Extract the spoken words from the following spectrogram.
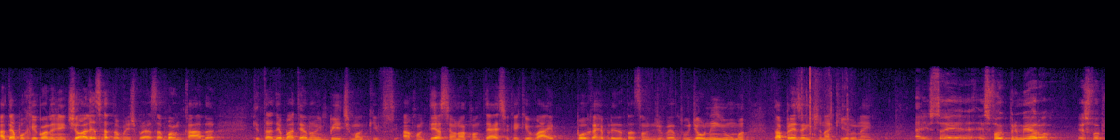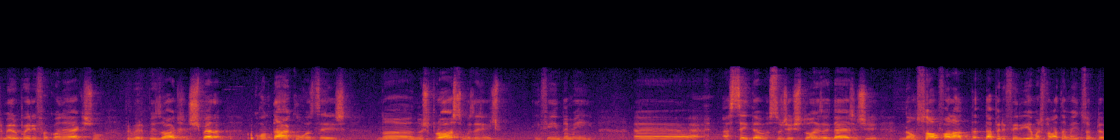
até porque quando a gente olha exatamente para essa bancada que está debatendo o impeachment, que aconteça ou não acontece, o que, é que vai, pouca representação de juventude ou nenhuma está presente naquilo, né? É isso aí, esse foi o primeiro, esse foi o primeiro Perifa Connection, primeiro episódio, a gente espera contar com vocês na, nos próximos, a gente, enfim, também é, aceita sugestões. A ideia é a gente não só falar da, da, periferia, mas falar também sobre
